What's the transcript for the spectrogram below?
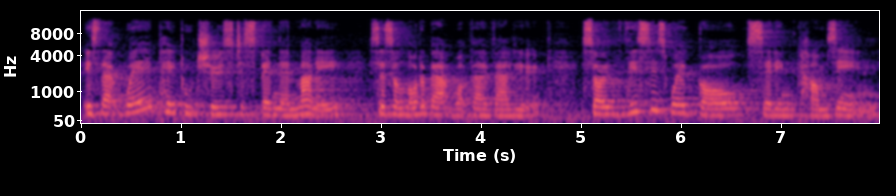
is that where people choose to spend their money says a lot about what they value. So, this is where goal setting comes in.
